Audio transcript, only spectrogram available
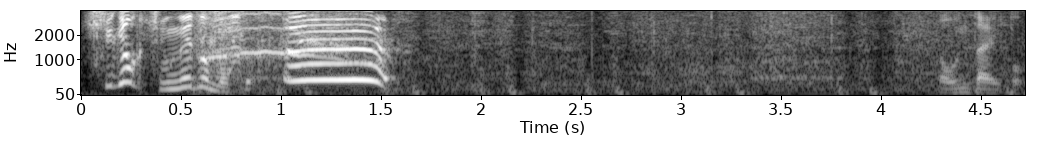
추격 중에도! 야, 온다 이거.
